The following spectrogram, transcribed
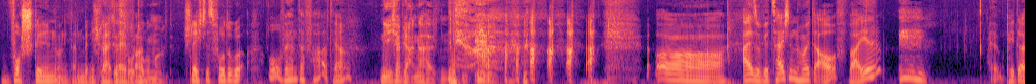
wursteln und dann bin ich Schlechtes. Foto gemacht. Schlechtes Foto. Oh, während der Fahrt, ja. Nee, ich habe ja angehalten. Oh. Also, wir zeichnen heute auf, weil Peter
